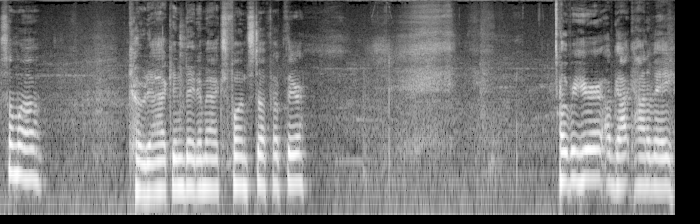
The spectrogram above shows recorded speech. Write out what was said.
Some uh, Kodak and Betamax fun stuff up there. Over here I've got kind of a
